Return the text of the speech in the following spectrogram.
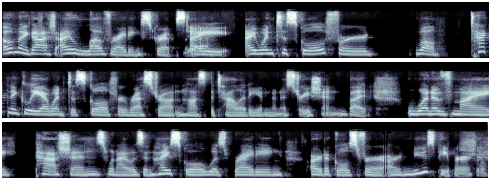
Oh my gosh, I love writing scripts. Yeah. I I went to school for well technically I went to school for restaurant and hospitality administration, but one of my passions when I was in high school was writing articles for our newspaper. Sure.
